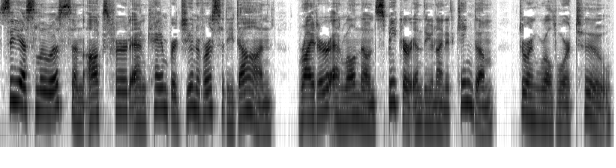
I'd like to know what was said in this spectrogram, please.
C.S. Lewis, an Oxford and Cambridge University Don, writer and well known speaker in the United Kingdom during World War II,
